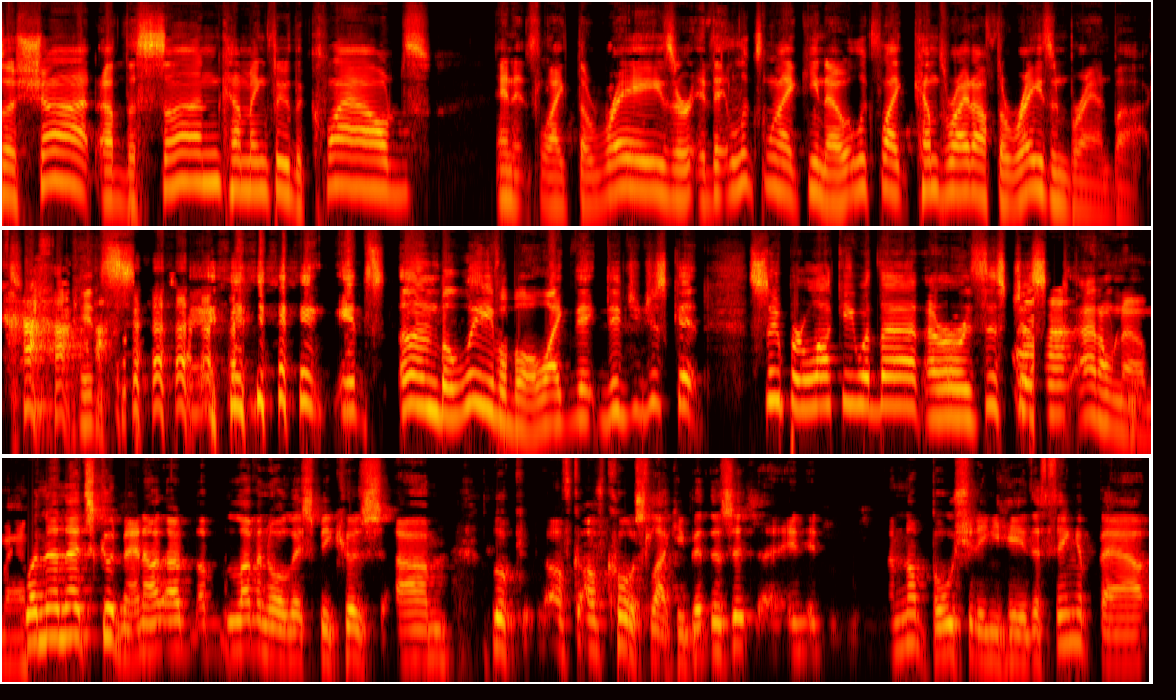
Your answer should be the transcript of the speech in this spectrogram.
a shot of the sun coming through the clouds. And it's like the rays, or it looks like you know, it looks like comes right off the raisin bran box. It's it's unbelievable. Like, did, you just get super lucky with that, or is this just? Uh, I don't know, man. Well, no, that's good, man. I, I, I'm loving all this because, um, look, of, of course, lucky, but there's a, it, it, I'm not bullshitting here. The thing about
